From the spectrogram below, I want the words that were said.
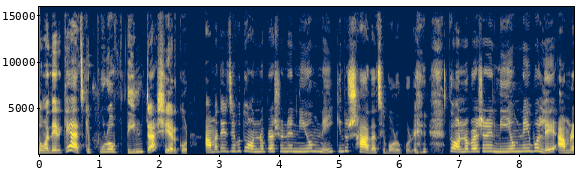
তোমাদেরকে আজকে পুরো দিনটা শেয়ার করব আমাদের যেহেতু অন্নপ্রাশনের নিয়ম নেই, কিন্তু স্বাদ আছে বড় করে। তো অন্নপ্রাশনের নিয়ম নেই বলে আমরা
